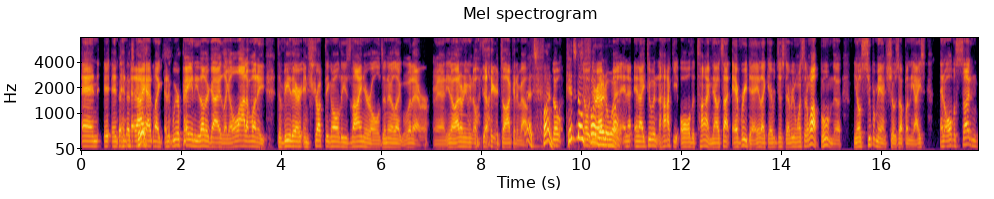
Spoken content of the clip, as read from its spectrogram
and and, and, and I had like and we were paying these other guys like a lot of money to be there instructing all these nine year olds, and they're like, whatever, man. You know, I don't even know what the hell you're talking about. Yeah, it's fun. So, Kids know so fun right away. Fun. And and I do it in hockey all the time. Now it's not every day, like every just every once in a while, boom, the you know Superman shows up on the ice, and all of a sudden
